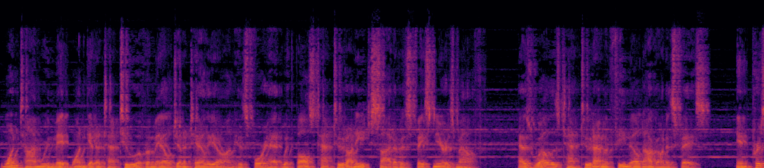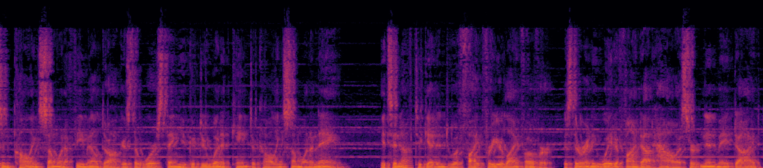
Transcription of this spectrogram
One time we made one get a tattoo of a male genitalia on his forehead with balls tattooed on each side of his face near his mouth. As well as tattooed I'm a female dog on his face. In prison calling someone a female dog is the worst thing you could do when it came to calling someone a name. It's enough to get into a fight for your life over. Is there any way to find out how a certain inmate died?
